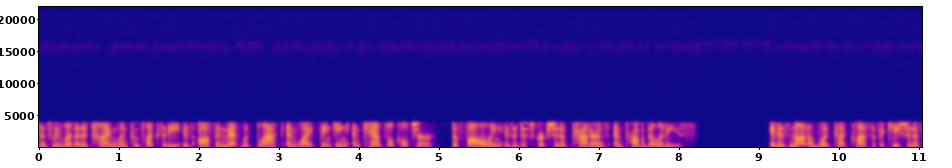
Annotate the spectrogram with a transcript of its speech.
since we live in a time when complexity is often met with black and white thinking and cancel culture, the following is a description of patterns and probabilities. It is not a woodcut classification of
